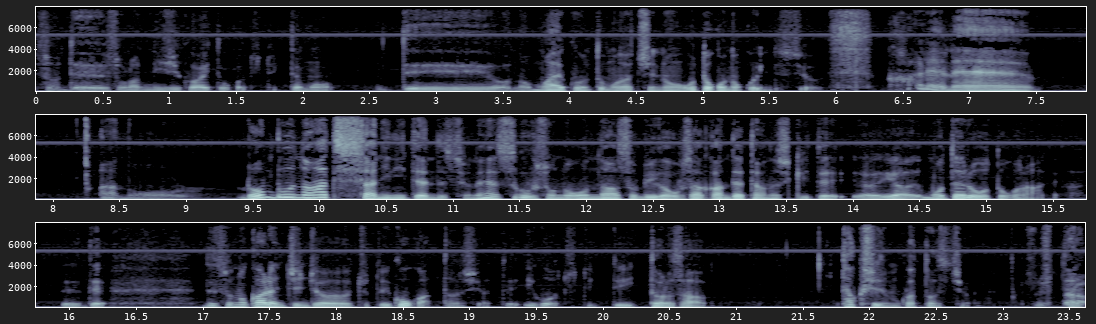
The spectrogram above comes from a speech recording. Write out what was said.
それで、その二次会とかつって言っても、で、あの、マイクの友達の男の子いいんですよ。彼ね、あの、論文の淳さんに似てるんですよね。すごくその女遊びがお盛んでって話聞いて、いや、いやモテる男なわけだ。で、で、でその彼んちにじゃあちょっと行こうかって話やって、行こうっつって言って行ったらさ、タクシーで向かったんですよ。そしたら、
